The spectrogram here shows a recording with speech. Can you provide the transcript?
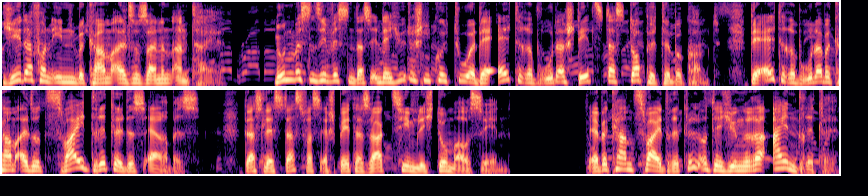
Jeder von ihnen bekam also seinen Anteil. Nun müssen Sie wissen, dass in der jüdischen Kultur der ältere Bruder stets das Doppelte bekommt. Der ältere Bruder bekam also zwei Drittel des Erbes. Das lässt das, was er später sagt, ziemlich dumm aussehen. Er bekam zwei Drittel und der Jüngere ein Drittel.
